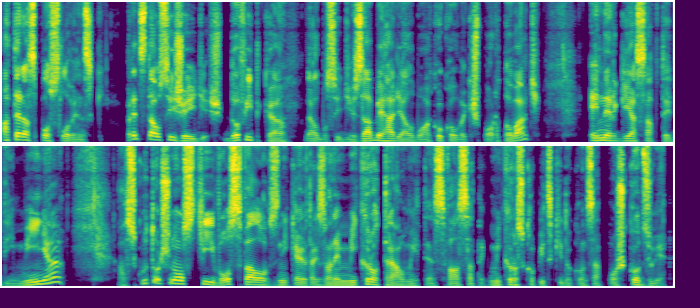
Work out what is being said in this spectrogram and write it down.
A teraz po slovensky. Predstav si, že ideš do fitka, alebo si ideš zabehať, alebo akokoľvek športovať. Energia sa vtedy míňa a v skutočnosti vo svaloch vznikajú tzv. mikrotraumy. Ten sval sa tak mikroskopicky dokonca poškodzuje.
